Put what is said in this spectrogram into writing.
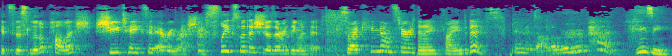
It's this little polish. She takes it everywhere. She sleeps with it. She does everything with it. So I came downstairs and I find this. And it's all over her pen. Hazy.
